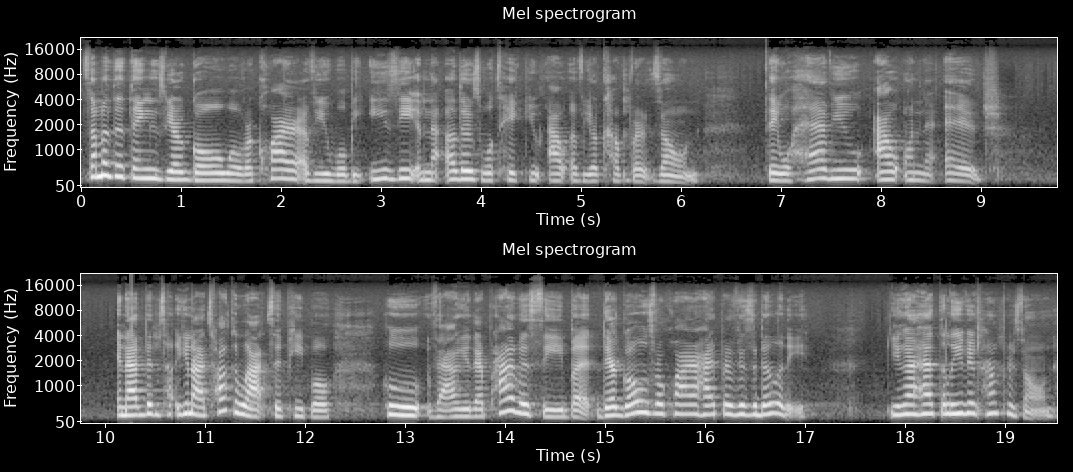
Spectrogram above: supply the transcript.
Some of the things your goal will require of you will be easy, and the others will take you out of your comfort zone. They will have you out on the edge. And I've been, t- you know, I talk a lot to people who value their privacy, but their goals require hyper visibility. You're going to have to leave your comfort zone.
